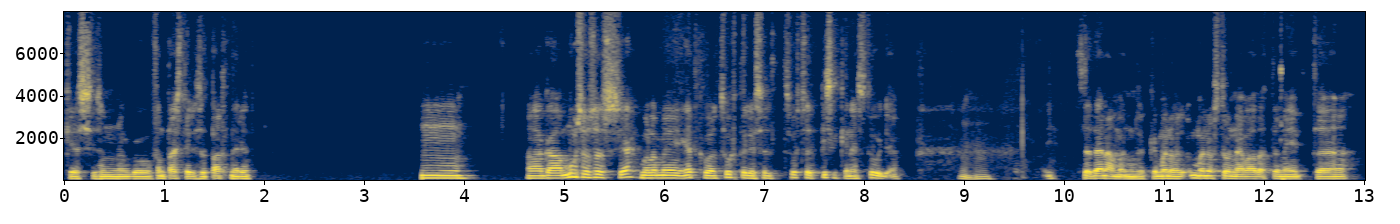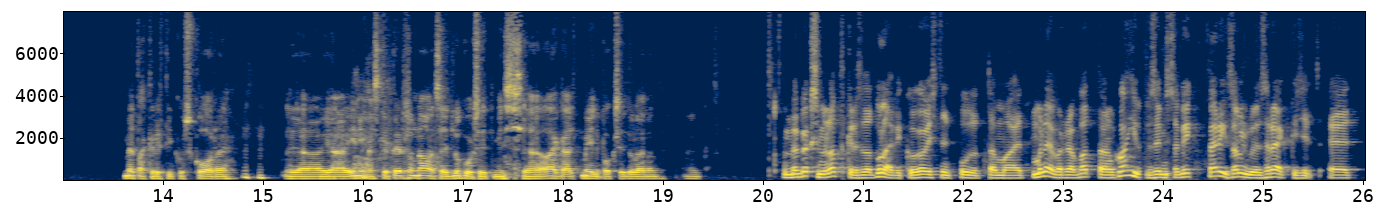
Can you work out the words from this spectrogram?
kes siis on nagu fantastilised partnerid mm,. aga muus osas jah, me oleme jätkuvalt suhteliselt, suhteliselt pisikene stuudio mm. -hmm. seda enam on sihuke mõnu, mõnus tunne vaadata neid äh, Metacriticu skoore ja, ja inimeste personaalseid lugusid, mis aeg-ajalt mailbox'i tulevad, et me peaksime natukene seda tulevikku ka vist nüüd puudutama, et mõnevõrra vaata on kahju see, mis sa kõik päris alguses rääkisid, et.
